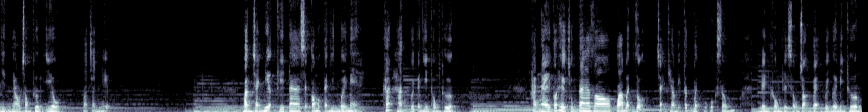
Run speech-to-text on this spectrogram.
nhìn nhau trong thương yêu và chánh niệm. Bằng chánh niệm thì ta sẽ có một cái nhìn mới mẻ, khác hẳn với cái nhìn thông thường. Hàng ngày có thể chúng ta do quá bận rộn chạy theo những tất bật của cuộc sống, nên không thể sống trọn vẹn với người mình thương.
